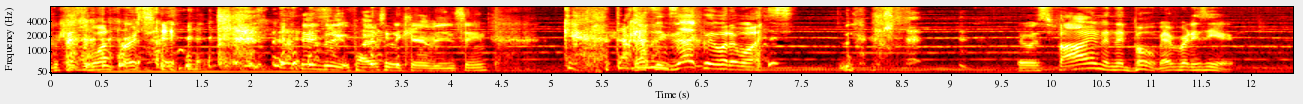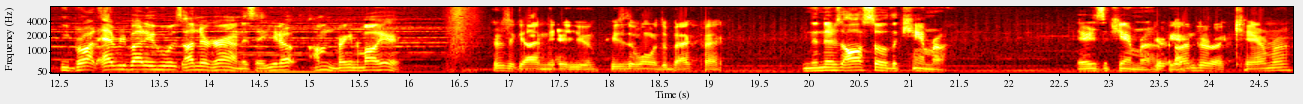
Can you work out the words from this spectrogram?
because of one person. the Pirates of the Caribbean scene. That's exactly what it was. it was fine, and then boom, everybody's here. He brought everybody who was underground and said, "You know, I'm bringing them all here." There's a guy near you. He's the one with the backpack. And then there's also the camera. There's the camera. You're under a camera.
